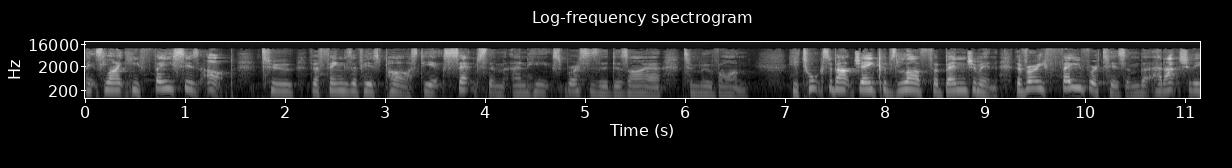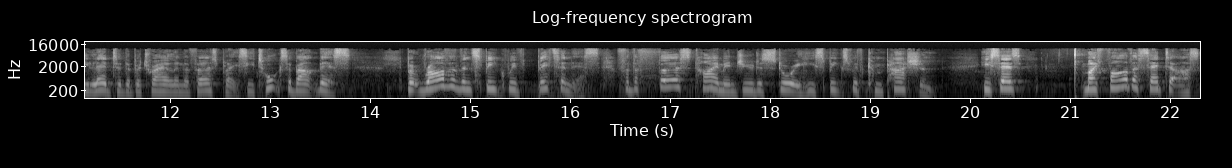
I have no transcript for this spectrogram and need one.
It's like he faces up to the things of his past. He accepts them and he expresses a desire to move on. He talks about Jacob's love for Benjamin, the very favoritism that had actually led to the betrayal in the first place. He talks about this. But rather than speak with bitterness, for the first time in Judah's story, he speaks with compassion. He says, My father said to us,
